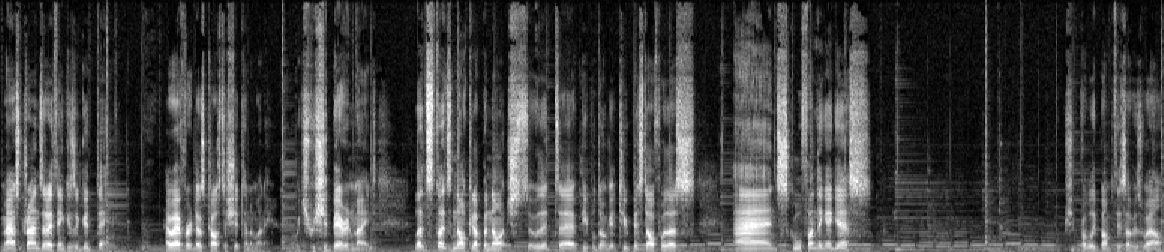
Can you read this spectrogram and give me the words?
Mass transit I think is a good thing. However, it does cost a shit ton of money, which we should bear in mind. Let's let's knock it up a notch so that uh, people don't get too pissed off with us. And school funding, I guess. We should probably bump this up as well.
